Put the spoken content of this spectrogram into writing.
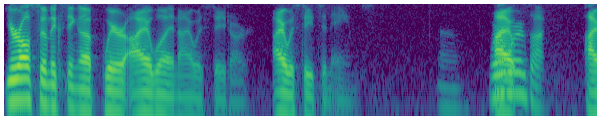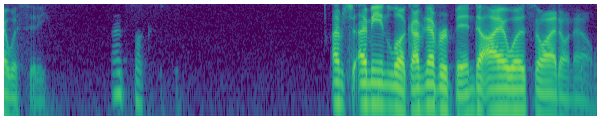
you're also mixing up where Iowa and Iowa State are. Iowa State's in Ames, Where, I- where's I? Iowa City. That sucks too. I'm. Sh- I mean, look, I've never been to Iowa, so I don't know.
